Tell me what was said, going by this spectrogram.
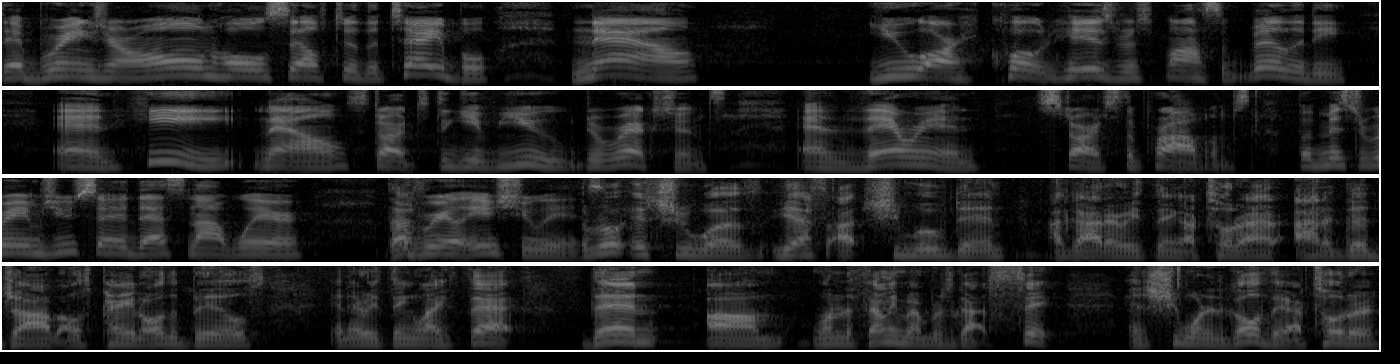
that brings your own whole self to the table, now you are, quote, his responsibility, and he now starts to give you directions, and therein starts the problems. But Mr. Reams, you said that's not where That's- the real issue is. The real issue was yes, I, she moved in. I got everything. I told her I had, I had a good job. I was paying all the bills and everything like that. Then um, one of the family members got sick, and she wanted to go there. I told her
